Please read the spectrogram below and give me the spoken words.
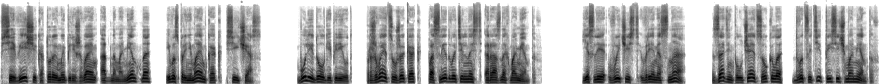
Все вещи, которые мы переживаем одномоментно и воспринимаем как сейчас. Более долгий период проживается уже как последовательность разных моментов. Если вычесть время сна, за день получается около 20 тысяч моментов,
